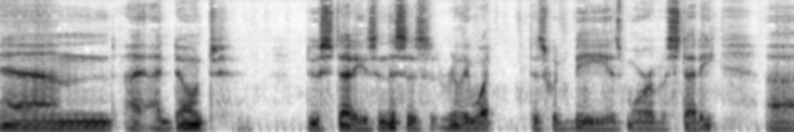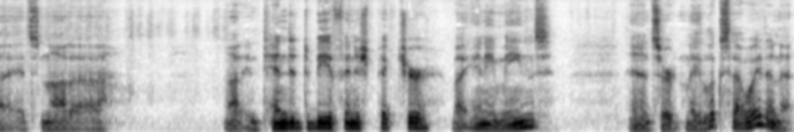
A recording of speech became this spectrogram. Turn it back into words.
and I, I don't do studies. And this is really what this would be is more of a study. Uh, it's not a not intended to be a finished picture by any means, and it certainly looks that way, doesn't it?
